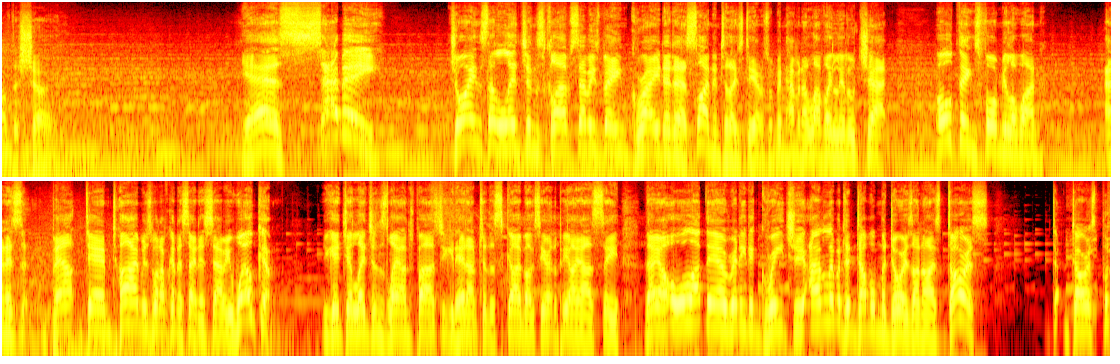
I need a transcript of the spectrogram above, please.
of the show. Yes, Sammy joins the Legends Club. Sammy's been great at uh, sliding into those DMs. We've been having a lovely little chat, all things Formula One, and it's about damn time, is what I'm going to say to Sammy. Welcome. You get your Legends Lounge pass. You can head up to the Skybox here at the PIRC. They are all up there ready to greet you. Unlimited double Madoras on ice. Doris, D- Doris, put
